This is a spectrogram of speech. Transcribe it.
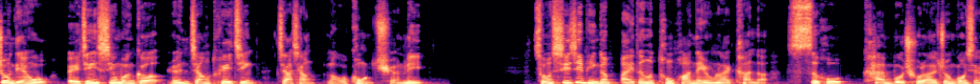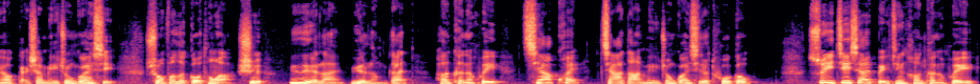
重点五，北京新文革仍将推进，加强劳控权力。从习近平跟拜登的通话内容来看呢，似乎看不出来中共想要改善美中关系，双方的沟通啊是越来越冷淡，很可能会加快加大美中关系的脱钩。所以接下来北京很可能会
